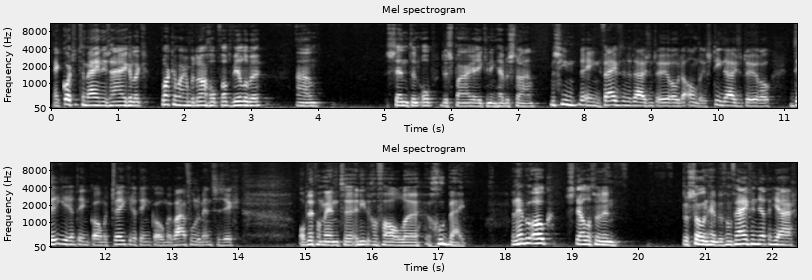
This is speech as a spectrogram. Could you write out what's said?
En korte termijn is eigenlijk, plakken maar een bedrag op, wat willen we aan centen op de spaarrekening hebben staan. Misschien de een 25.000 euro, de ander is 10.000 euro. Drie keer het inkomen, twee keer het inkomen. Waar voelen mensen zich op dit moment in ieder geval goed bij? Dan hebben we ook, stel dat we een persoon hebben van 35 jaar,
